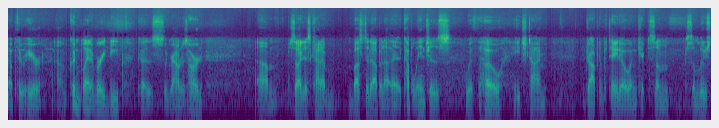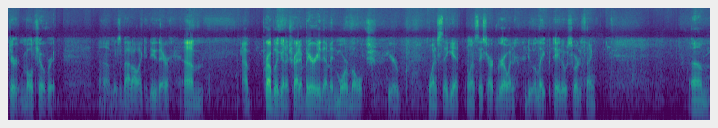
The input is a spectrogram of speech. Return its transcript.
up through here. Um, couldn't plant it very deep because the ground is hard, um, so I just kind of busted up a, a couple inches with the hoe each time. Dropped a potato and kicked some some loose dirt and mulch over it. Um, is about all I could do there. Um, I'm probably going to try to bury them in more mulch here once they get once they start growing. Do a late potato sort of thing. Um,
